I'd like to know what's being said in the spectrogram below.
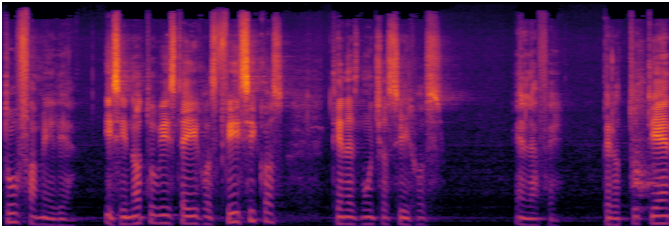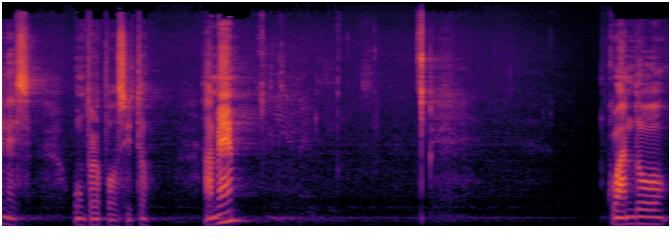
Tu familia. Y si no tuviste hijos físicos, tienes muchos hijos en la fe. Pero tú tienes un propósito. Amén. Cuando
